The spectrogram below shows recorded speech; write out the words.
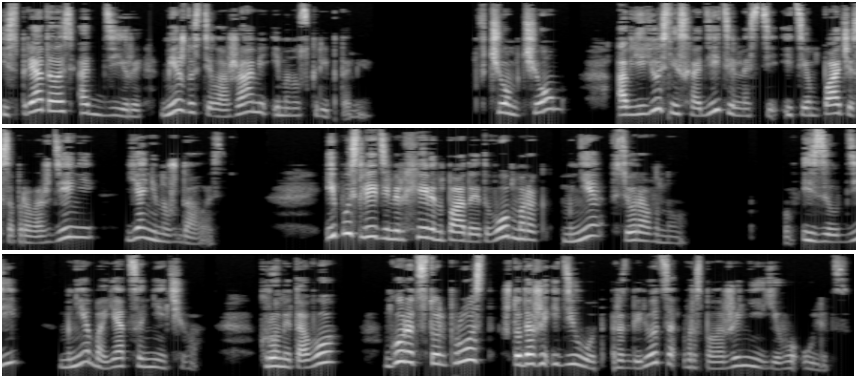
и спряталась от Диры между стеллажами и манускриптами. В чем-чем, а в ее снисходительности и тем паче сопровождении я не нуждалась. И пусть леди Мерхевен падает в обморок, мне все равно. В Изилди мне бояться нечего. Кроме того, город столь прост, что даже идиот разберется в расположении его улиц.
